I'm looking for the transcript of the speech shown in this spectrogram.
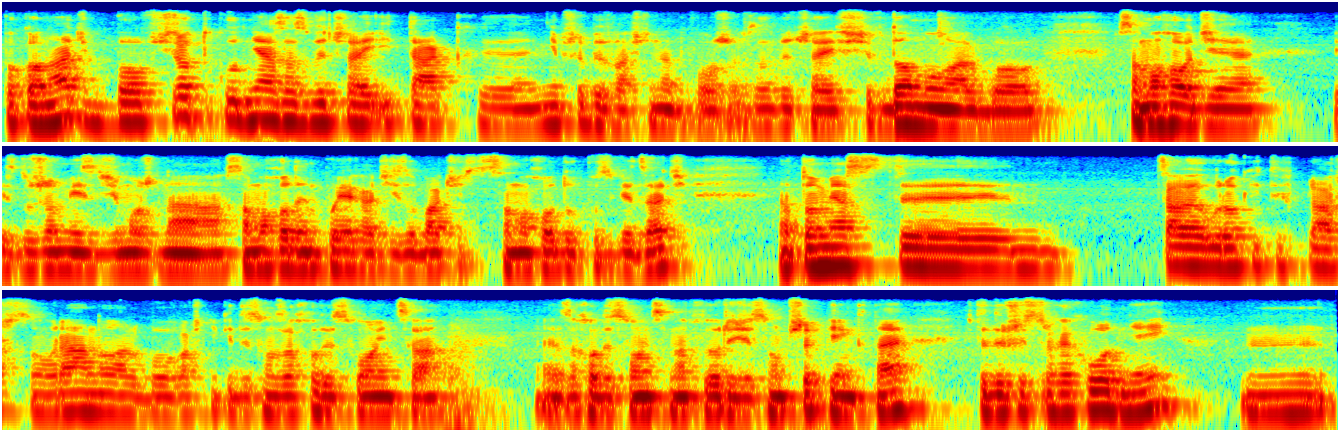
pokonać, bo w środku dnia zazwyczaj i tak y, nie przebywa się na dworze. Zazwyczaj jest się w domu albo w samochodzie. Jest dużo miejsc, gdzie można samochodem pojechać i zobaczyć samochodu, pozwiedzać. Natomiast całe uroki tych plaż są rano albo właśnie kiedy są zachody słońca. E, zachody słońca na Florydzie są przepiękne, wtedy już jest trochę chłodniej. Mm,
